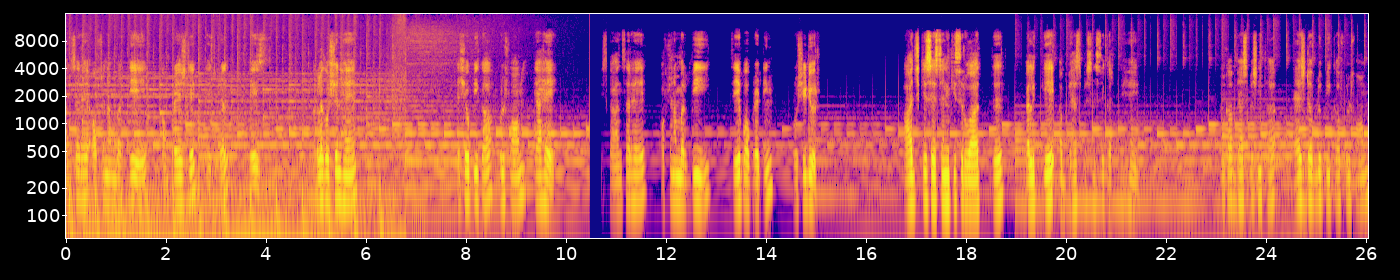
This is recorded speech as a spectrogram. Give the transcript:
आंसर है option number A compressed natural gas अगला क्वेश्चन है एच का फुल फॉर्म क्या है? इसका आंसर है option number B safe operating procedure आज के सेशन की शुरुआत कल के अभ्यास प्रश्न से करते हैं। कल का अभ्यास प्रश्न था एच डब्ल्यू पी का फुल फॉर्म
